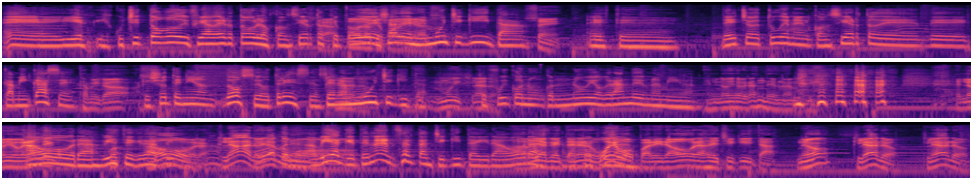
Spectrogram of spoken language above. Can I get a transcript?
eh, y, es- y escuché todo y fui a ver todos los conciertos que pude que ya podías. desde muy chiquita. Sí, Este, de hecho estuve en el concierto de, de Kamikaze, Kamikaze. que yo tenía 12 o 13, o sea, era muy chiquita. Muy claro. Que fui con, un, con el novio grande de una amiga. El novio grande de una amiga. El novio grande. a obras, viste, era A obras, claro, era obras. como. Había que tener, ser tan chiquita, ir a obras. Había que tener huevos para ir a obras de chiquita, ¿no? Claro, claro.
